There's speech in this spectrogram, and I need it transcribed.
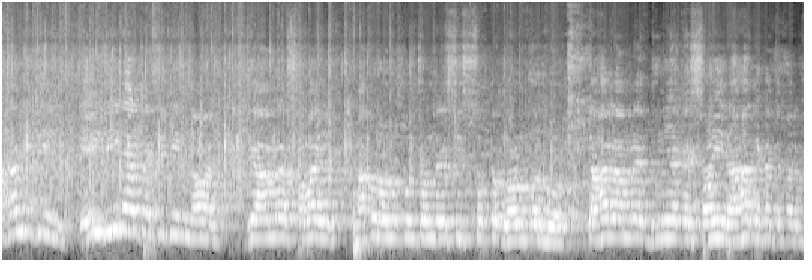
আগামী দিন, এই দিন আর বেশি দিন নয় যে আমরা সবাই ঠাকুর অনুকূলচন্দ্রের শিষ্যত্ব গ্রহণ করব। তাহলে আমরা দুনিয়াকে সহি রাহা দেখাতে পারব,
